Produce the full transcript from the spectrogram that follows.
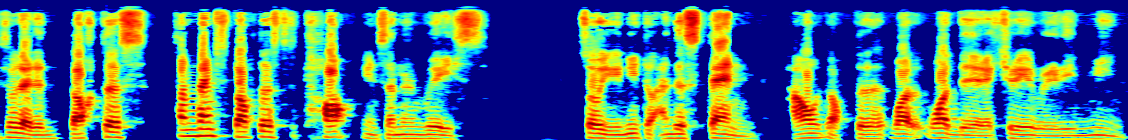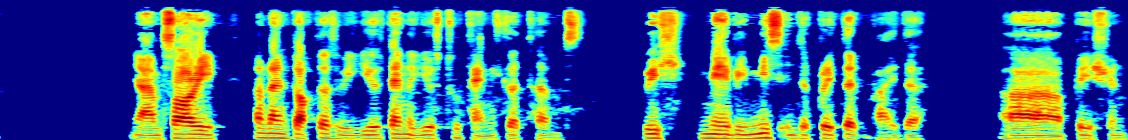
so that the doctors, sometimes doctors talk in certain ways. So you need to understand how doctor, what, what they actually really mean. Yeah, I'm sorry. Sometimes doctors we use tend to use too technical terms, which may be misinterpreted by the uh, patient.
